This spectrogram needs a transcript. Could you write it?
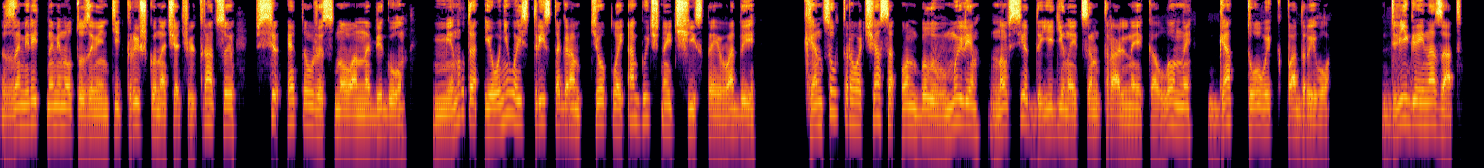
замереть на минуту, завинтить крышку, начать фильтрацию – все это уже снова на бегу. Минута, и у него есть 300 грамм теплой, обычной чистой воды. К концу второго часа он был в мыле, но все до единой центральные колонны готовы к подрыву. «Двигай назад», –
